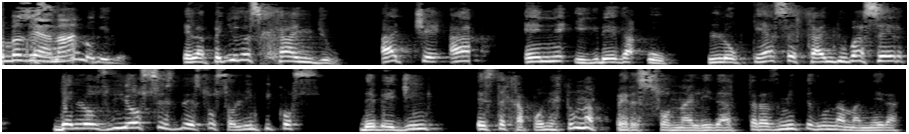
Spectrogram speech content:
¿Cómo se Así llama? lo digo. El apellido es Hanyu, H-A-N-Y-U. Lo que hace Hanyu va a ser de los dioses de estos olímpicos de Beijing. Este japonés tiene una personalidad, transmite de una manera.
